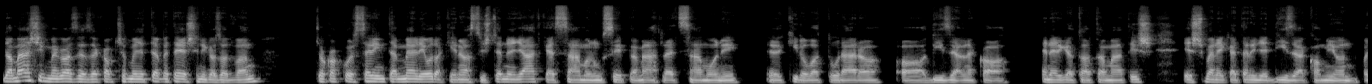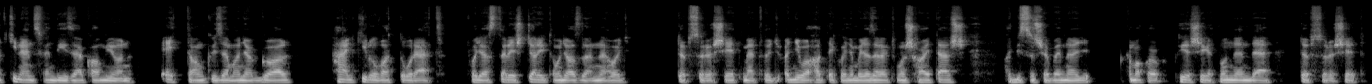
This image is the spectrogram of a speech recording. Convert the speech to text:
De a másik meg az ezzel kapcsolatban, hogy ebben teljesen igazad van, csak akkor szerintem mellé oda kéne azt is tenni, hogy át kell számolnunk szépen, át lehet számolni kilovattórára a dízelnek a energiatartalmát is, és mellé kell tenni, hogy egy dízelkamion, vagy 90 dízelkamion egy tank üzemanyaggal hány kilovattórát fogyaszt el, és gyanítom, hogy az lenne, hogy többszörösét, mert hogy annyival hatékonyabb, hogy az elektromos hajtás, hogy biztos hogy benne, hogy nem akarok hülyeséget mondani, de többszörösét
